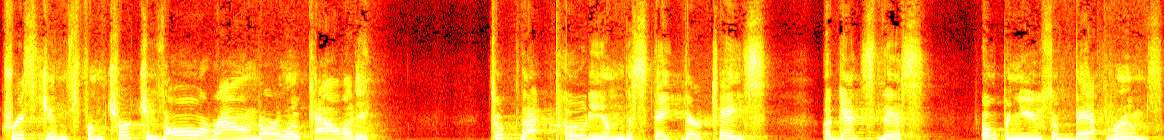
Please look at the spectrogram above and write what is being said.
Christians from churches all around our locality took that podium to state their case against this open use of bathrooms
